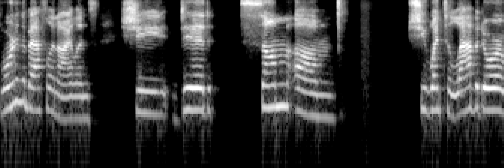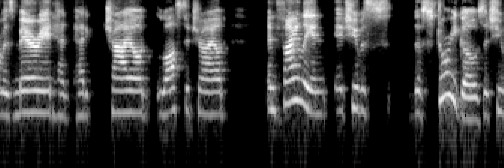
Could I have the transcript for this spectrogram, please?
born in the Baffin Islands. She did some, um, she went to Labrador, was married, had had a child, lost a child. And finally, and she was, the story goes that she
